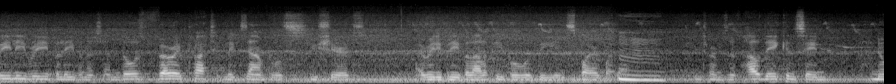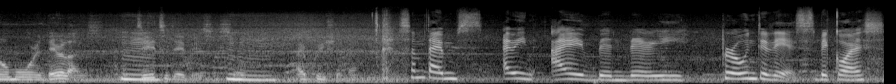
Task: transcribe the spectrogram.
really, really believe in it. And those very practical examples you shared, I really believe a lot of people will be inspired by that mm. in terms of how they can say no more in their lives on a mm. day-to-day basis. So mm. I appreciate that. sometimes, I mean, I've been very prone to this because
